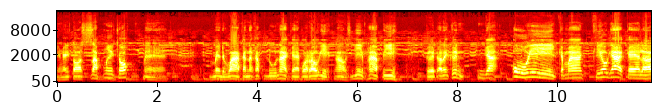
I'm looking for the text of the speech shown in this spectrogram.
ยังไงต่อสับมือชกแม่ไม่ได้ว่ากันนะครับ ดูหน้าแก่กว่าเราอีกอ้าวยี่ห้าปี เกิดอะไรขึ้นยะโอ้ย จะมาเคี้ยวหญ้าแก่เหรอ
